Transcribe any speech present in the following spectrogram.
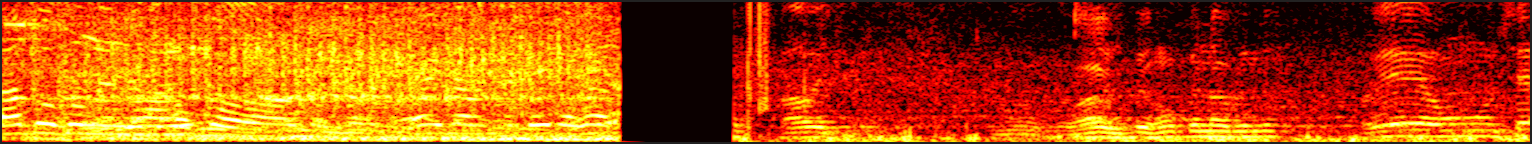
શું બનાવ્યું હવે હું છે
